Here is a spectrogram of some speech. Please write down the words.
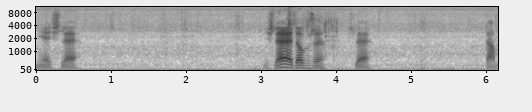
Nieźle. Źle, dobrze, źle. Tam.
